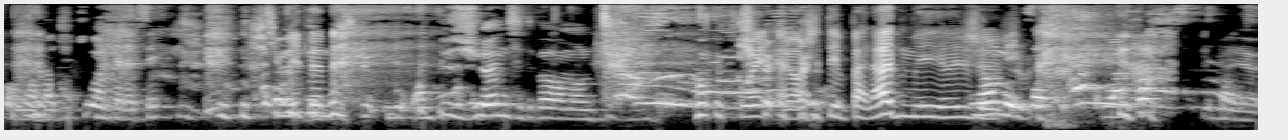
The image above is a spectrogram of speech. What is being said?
On n'a pas du tout intéressé. Tu m'étonnes. En plus, jeune, c'était pas vraiment le terme. Ouais, alors j'étais pas là, mais euh, je. non, mais ça, euh,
